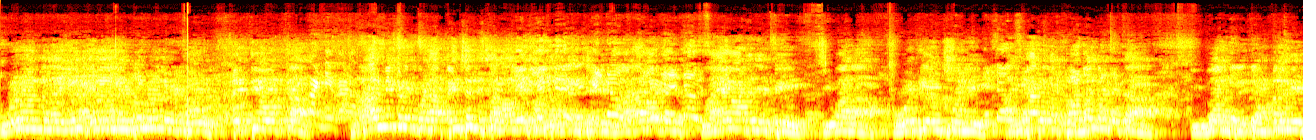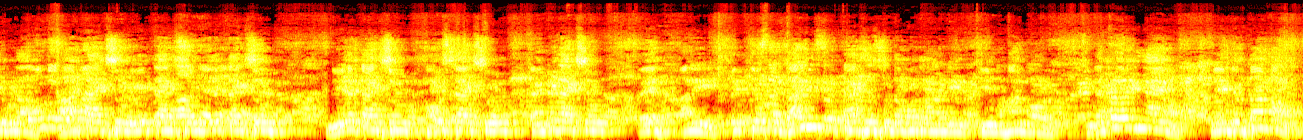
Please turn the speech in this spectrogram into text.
మూడు వందల ఐదు వందల పెట్టాము ప్రతి ఒక్క కార్మికుడికి కూడా పెన్షన్ ఇస్తాను మాయమాట చెప్పి ఇవాళ ఓట్లు వేయించుకొని అధికారుల పెట్ట ఇవాళ ప్రతి ఒక్కరి మీద కూడా ఆ ట్యాక్స్ ఈ ట్యాక్స్ నీళ్ళ ట్యాక్స్ నీళ్ళ tax house tax country tax అని ప్రతి ఒక్క దాని మీద ట్యాక్స్ వేసుకుంటూ పోతున్నానండి ఈ మహానుభావుడు ఇది ఎక్కడ వరకు న్యాయం? నేను చెప్తాను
